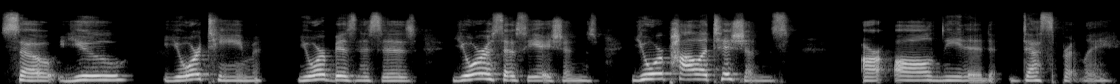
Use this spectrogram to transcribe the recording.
So, you, your team, your businesses, your associations, your politicians are all needed desperately.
